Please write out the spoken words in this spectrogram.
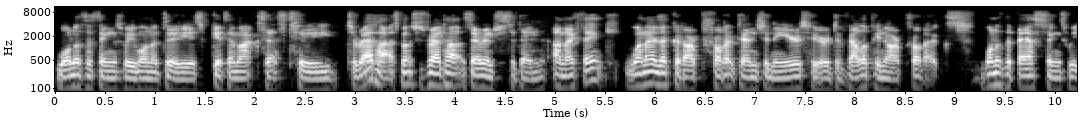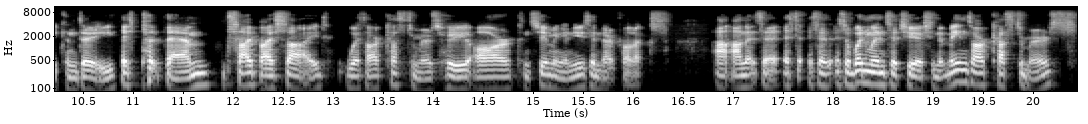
one of the things we want to do is give them access to to Red Hat as much as Red Hat as they're interested in. And I think when I look at our product engineers who are developing our products, one of the best things we can do is put them side by side with our customers who are consuming and using their products. Uh, and it's a, it's, a, it's, a, it's a win-win situation. It means our customers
